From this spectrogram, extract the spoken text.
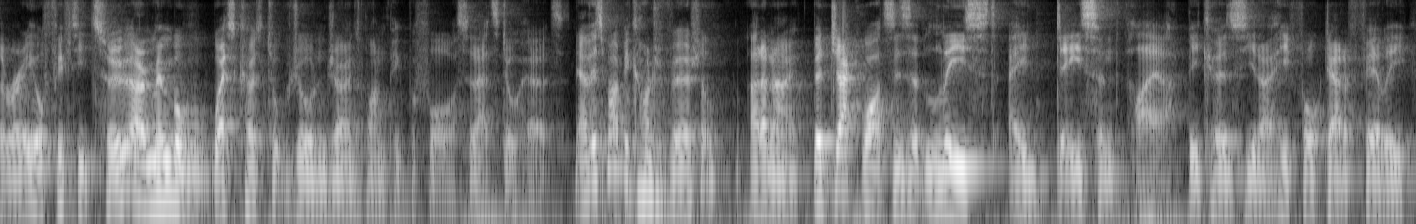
or 52. I remember West Coast took Jordan Jones one pick before, so that still hurts. Now, this might be controversial. I don't know. But Jack Watts is at least a decent player because, you know, he forked out a fairly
